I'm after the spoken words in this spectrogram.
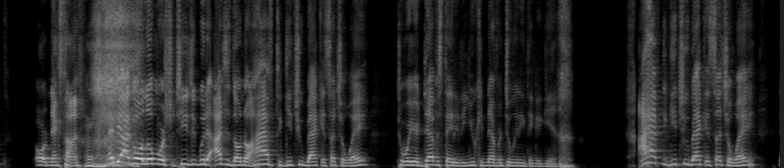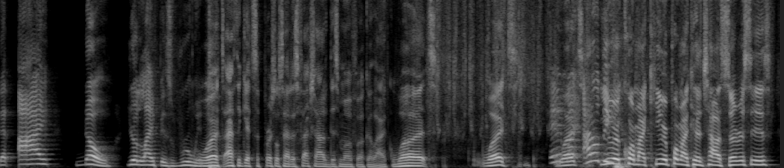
Or next time. maybe I go a little more strategic with it. I just don't know. I have to get you back in such a way to where you're devastated and you can never do anything again. I have to get you back in such a way that I know your life is ruined. What? I have to get some personal satisfaction out of this motherfucker. Like, what? What? And What? might- I don't think you record my you report my kid to child services.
